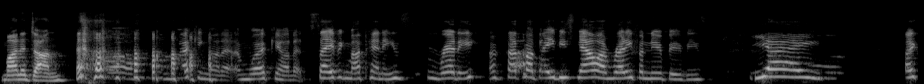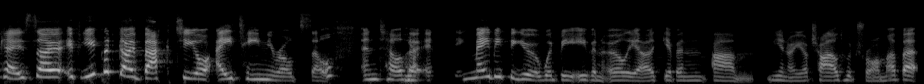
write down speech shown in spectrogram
Mine are done. oh, I'm working on it. I'm working on it. Saving my pennies. I'm ready. I've had my babies now. I'm ready for new boobies. Yay! Okay, so if you could go back to your 18 year old self and tell her Yep. anything, maybe for you it would be even earlier given um, you know, your childhood trauma, but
